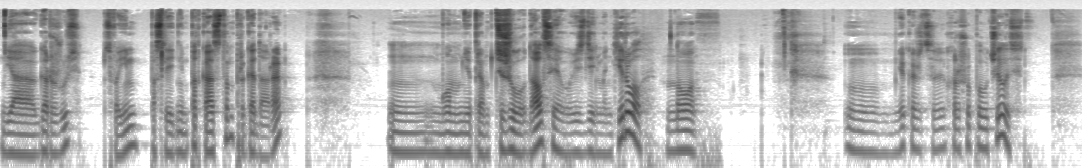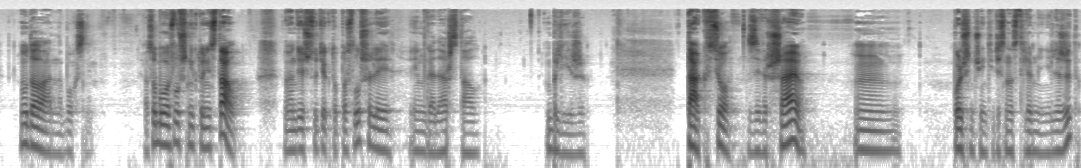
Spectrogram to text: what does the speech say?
Я горжусь своим последним подкастом про Гадара. Он мне прям тяжело дался, я его весь день монтировал, но мне кажется, хорошо получилось. Ну да ладно, бог с ним. Особо его слушать никто не стал, но надеюсь, что те, кто послушали, им Гадар стал ближе. Так, все, завершаю. Больше ничего интересного на столе у меня не лежит.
